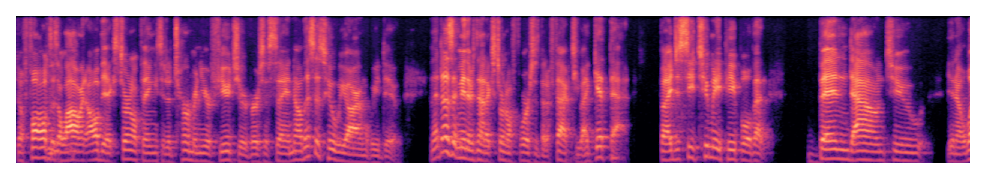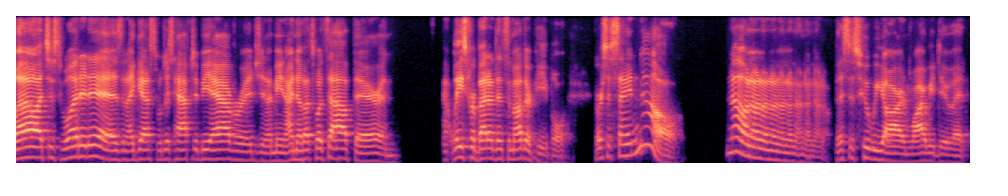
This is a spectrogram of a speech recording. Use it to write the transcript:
Default mm-hmm. is allowing all the external things to determine your future versus saying no this is who we are and what we do. And that doesn't mean there's not external forces that affect you. I get that. But i just see too many people that bend down to you know well it's just what it is and i guess we'll just have to be average. And i mean i know that's what's out there and at least we're better than some other people versus saying, no, no, no, no, no, no, no, no, no, no, no. This is who we are and why we do it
